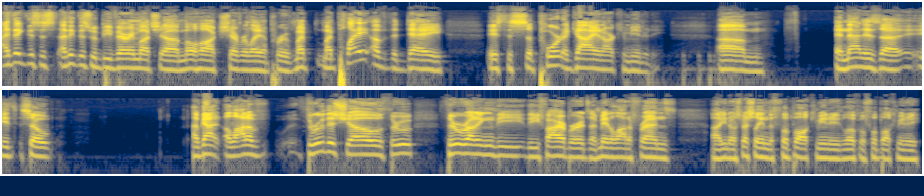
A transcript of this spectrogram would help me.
I think this is. I think this would be very much uh, Mohawk Chevrolet approved. My my play of the day is to support a guy in our community, um, and that is uh, it. So I've got a lot of through this show through through running the the Firebirds. I've made a lot of friends, uh, you know, especially in the football community, the local football community.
